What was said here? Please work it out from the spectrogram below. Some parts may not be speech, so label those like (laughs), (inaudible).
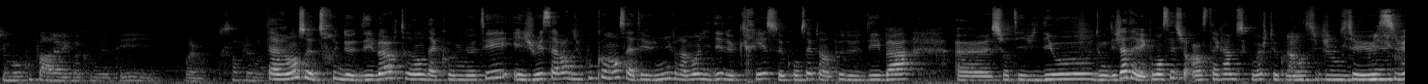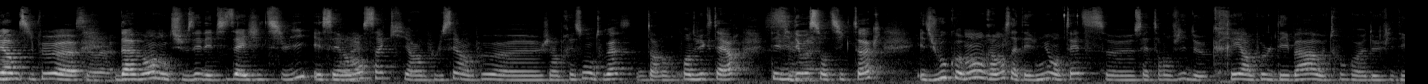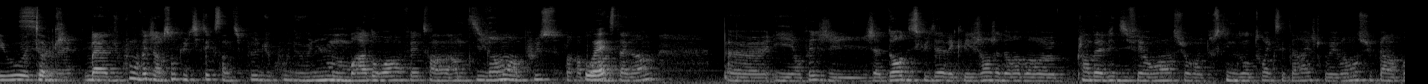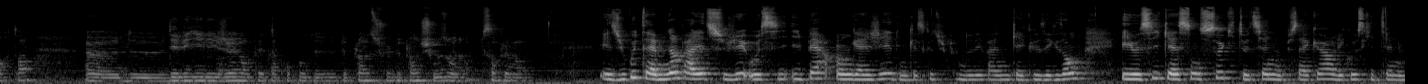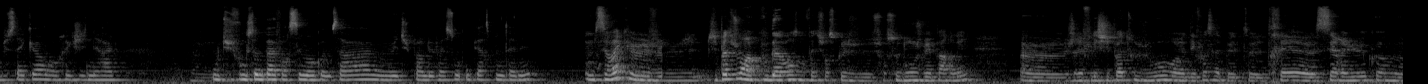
J'aime beaucoup parler avec ma communauté voilà, tout simplement. T'as vraiment ce truc de débat dans ta communauté et je voulais savoir du coup comment ça t'est venu vraiment l'idée de créer ce concept un peu de débat euh, sur tes vidéos. Donc déjà, tu avais commencé sur Instagram, parce que moi, je te connais. un petit peu, oui. suivais un petit peu euh, d'avant, donc tu faisais des petites IGTV, et c'est vraiment ça qui a impulsé un peu, euh, j'ai l'impression, en tout cas, d'un point de vue extérieur, tes vidéos sur TikTok. Et du coup, comment vraiment ça t'est venu en tête, cette envie de créer un peu le débat autour de vidéos talk? Bah du coup, en fait, j'ai l'impression que TikTok, c'est un petit peu, du coup, devenu mon bras droit, en fait, enfin, un petit, vraiment un plus par rapport à Instagram. Euh, et en fait, j'adore discuter avec les gens, j'adore avoir euh, plein d'avis différents sur euh, tout ce qui nous entoure, etc. Et je trouvais vraiment super important d'éveiller les jeunes en fait à propos de, de, plein, de, de plein de choses, voilà, tout simplement. Et du coup, tu aimes bien parler de sujets aussi hyper engagés, donc est-ce que tu peux me donner par exemple quelques exemples? Et aussi, quels sont ceux qui te tiennent le plus à cœur, les causes qui te tiennent le plus à cœur en règle générale? Ou tu fonctionnes pas forcément comme ça et tu parles de façon hyper spontanée? C'est vrai que je j'ai pas toujours un coup d'avance en fait sur ce, que je, sur ce dont je vais parler. Euh, je réfléchis pas toujours. Des fois, ça peut être très euh, sérieux, comme,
